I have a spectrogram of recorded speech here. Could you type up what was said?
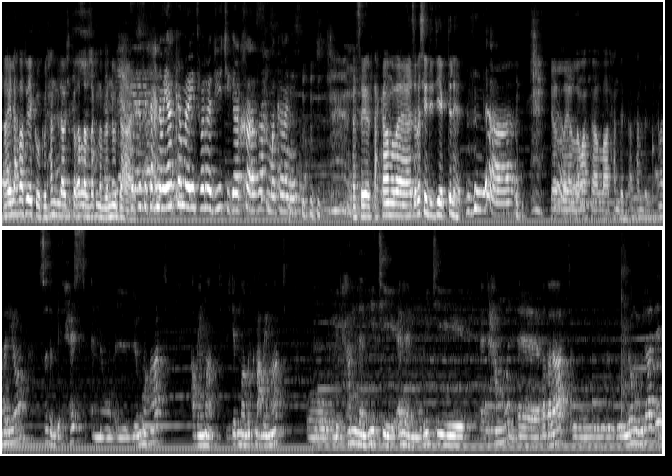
هاي لحظات وياكوك والحمد لله وشكر الله رزقنا بالبنوتة هاي. كنت فتحنا وياه كاميرا يتفرج هيجي قال خلاص راح مكاني. هسه يفتح كاميرا. هسه بس يدي يقتلها. لا. يلا يلا. ما شاء الله. الحمد لله الحمد لله. هذا اليوم صدق تحس إنه الأمهات عظيمات. إيش قد ما أقول لكم عظيمات. ويتحملن هيجي ألم وهيجي تحمل آه، بطلات. ويوم الولادة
